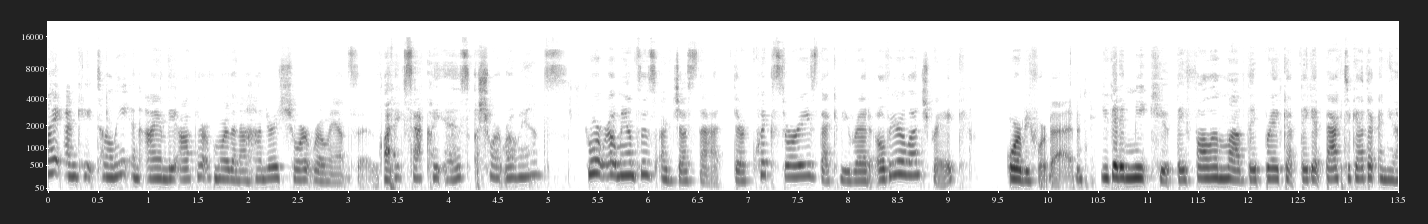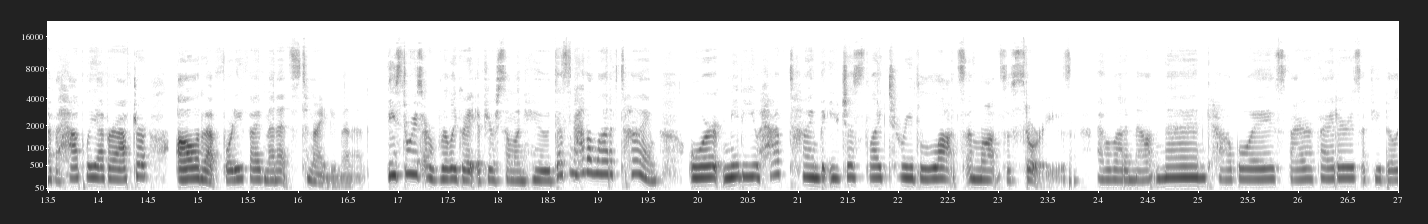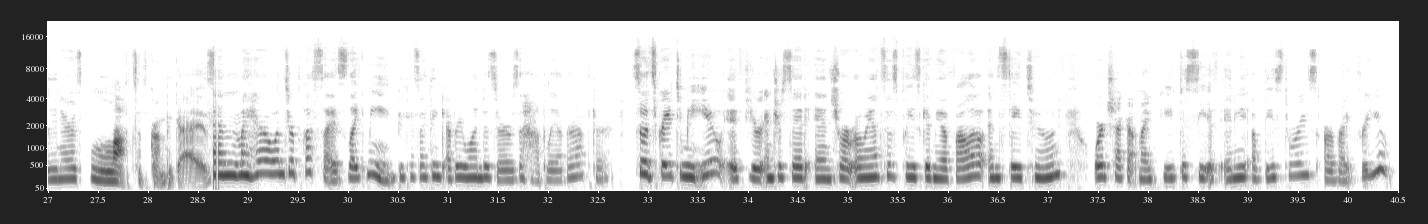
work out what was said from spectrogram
Hi, I'm Kate Tilney, and I am the author of more than 100 short romances. What exactly is a short romance? Short romances are just that. They're quick stories that can be read over your lunch break. Or before bed. You get a meet cute, they fall in love, they break up, they get back together, and you have a happily ever after all in about 45 minutes to 90 minutes. These stories are really great if you're someone who doesn't have a lot of time, or maybe you have time but you just like to read lots and lots of stories. I have a lot of mountain men, cowboys, firefighters, a few billionaires, Lots of grumpy guys. and my heroines are plus size like me because I think everyone deserves a happily ever after. So it's great to meet you. If you're interested in short romances, please give me a follow and stay tuned or check out my feed to see if any of these stories are right for you.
